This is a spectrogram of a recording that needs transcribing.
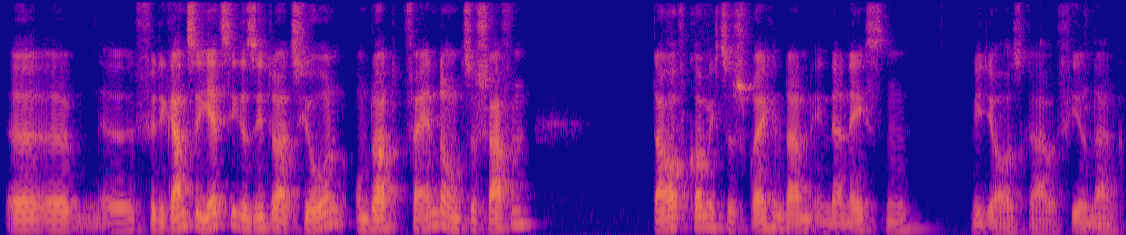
äh, äh, für die ganze jetzige Situation, um dort Veränderungen zu schaffen? Darauf komme ich zu sprechen dann in der nächsten Videoausgabe. Vielen Dank.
